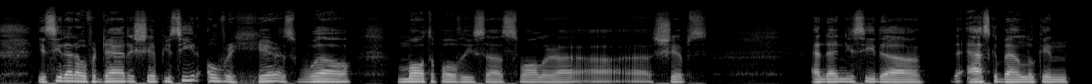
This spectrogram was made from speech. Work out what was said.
you see that over there, the ship. You see it over here as well. Multiple of these uh, smaller uh, uh, ships, and then you see the the Azkaban looking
